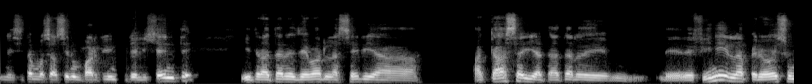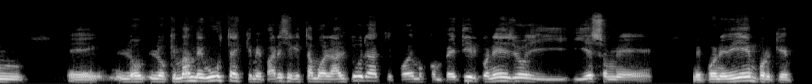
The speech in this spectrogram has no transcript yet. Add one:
Necesitamos hacer un partido inteligente y tratar de llevar la serie a, casa y a tratar de, de definirla, pero es un, eh, lo, que más me gusta es que me parece que estamos a la altura, que podemos competir con ellos y, eso me, pone bien porque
